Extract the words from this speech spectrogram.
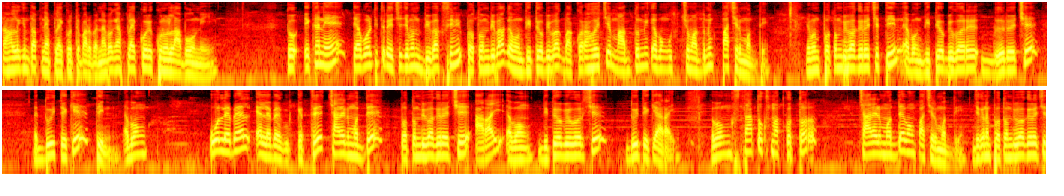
তাহলে কিন্তু আপনি অ্যাপ্লাই করতে পারবেন এবং অ্যাপ্লাই করে কোনো লাভও নেই। তো এখানে টেবলটিতে রয়েছে যেমন বিভাগ শ্রেণি, প্রথম বিভাগ এবং দ্বিতীয় বিভাগ ভাগ করা হয়েছে মাধ্যমিক এবং উচ্চ মাধ্যমিক পাঁচের মধ্যে। যেমন প্রথম বিভাগে রয়েছে তিন এবং দ্বিতীয় বিভাগে রয়েছে দুই থেকে তিন এবং ও লেভেল এ লেভেল ক্ষেত্রে চারের মধ্যে প্রথম বিভাগে রয়েছে আড়াই এবং দ্বিতীয় বিভাগে রয়েছে দুই থেকে আড়াই এবং স্নাতক স্নাতকোত্তর চারের মধ্যে এবং পাঁচের মধ্যে, যেখানে প্রথম বিভাগে রয়েছে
